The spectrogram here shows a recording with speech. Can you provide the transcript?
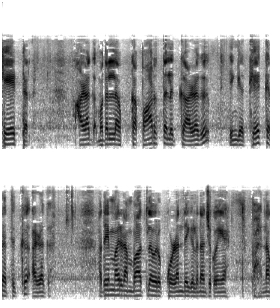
கேட்டல். அழகு முதல்ல க பார்த்தலுக்கு அழகு இங்கே கேட்குறதுக்கு அழகு. அதே மாதிரி நம்ம பாத்தில் ஒரு குழந்தைகள் இருந்தால் வச்சுக்கோங்க என்ன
